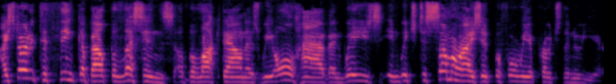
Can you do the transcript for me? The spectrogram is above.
I started to think about the lessons of the lockdown as we all have and ways in which to summarize it before we approach the new year.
